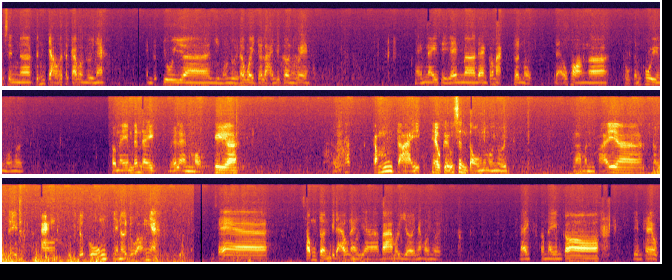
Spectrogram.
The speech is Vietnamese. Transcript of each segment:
em xin à, kính chào hết tất cả mọi người nha. Em rất vui à, vì mọi người đã quay trở lại với kênh của em. Ngày hôm nay thì em à, đang có mặt trên một đảo hoang thuộc tỉnh Phú Yên mọi người. Hôm nay em đến đây để làm một cái thử thách cắm trại theo kiểu sinh tồn nha mọi người. Là mình phải tự tìm ăn, nước uống và nơi trú ẩn nha. Sẽ sống trên cái đảo này 30 giờ nha mọi người đây, hôm nay em có đem theo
